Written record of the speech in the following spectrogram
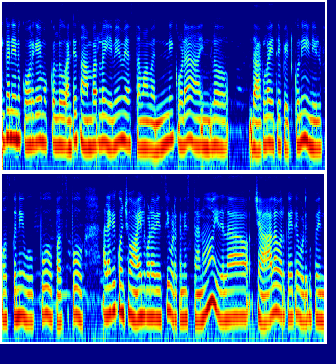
ఇంకా నేను కూరగాయ ముక్కలు అంటే సాంబార్లో ఏమేమి వేస్తామో అవన్నీ కూడా ఇందులో దాకలో అయితే పెట్టుకొని నీళ్ళు పోసుకొని ఉప్పు పసుపు అలాగే కొంచెం ఆయిల్ కూడా వేసి ఉడకనిస్తాను. ఇది ఇలా చాలా వరకు అయితే ఉడికిపోయిన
